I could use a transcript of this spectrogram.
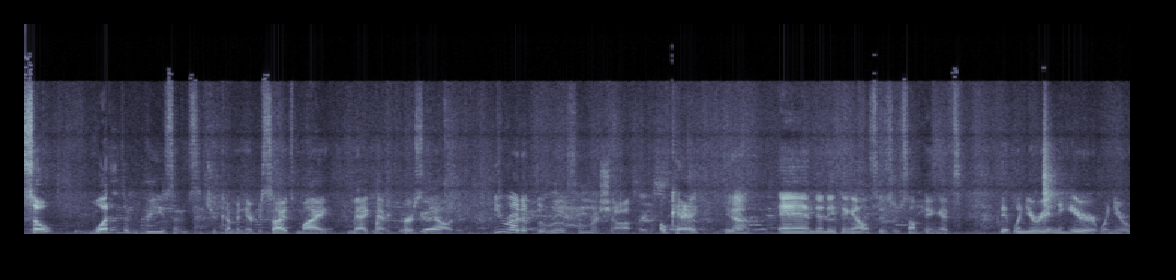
So, what are the reasons that you come in here besides my magnetic personality? You're right up the road from my shop. Okay. Yeah. And anything else? Is there something that's that when you're in here, when you're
